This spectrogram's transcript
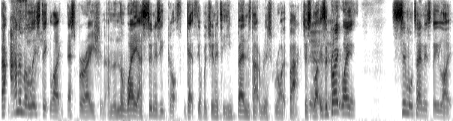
That is animalistic like desperation, and then the way as soon as he got, gets the opportunity, he bends that wrist right back. Just Yeah, like it's a great way of simultaneously like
